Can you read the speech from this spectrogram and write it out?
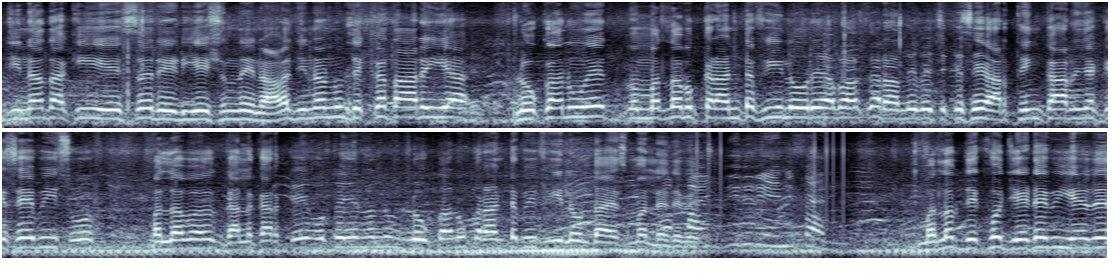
ਜਿਨ੍ਹਾਂ ਦਾ ਕੀ ਇਸ ਰੇਡੀਏਸ਼ਨ ਦੇ ਨਾਲ ਜਿਨ੍ਹਾਂ ਨੂੰ ਦਿੱਕਤ ਆ ਰਹੀ ਆ। ਲੋਕਾਂ ਨੂੰ ਇਹ ਮਤਲਬ ਕਰੰਟ ਫੀਲ ਹੋ ਰਿਹਾ ਵਾ ਘਰਾਂ ਦੇ ਵਿੱਚ ਕਿਸੇ ਅਰਥਿੰਗ ਕਾਰਨ ਜਾਂ ਕਿਸੇ ਵੀ ਸੋ ਮਤਲਬ ਗੱਲ ਕਰਕੇ ਉੱਥੇ ਇਹਨਾਂ ਨੂੰ ਲੋਕਾਂ ਨੂੰ ਕਰੰਟ ਵੀ ਫੀਲ ਹੁੰਦਾ ਇਸ ਮਹੱਲੇ ਦੇ ਵਿੱਚ। 5G ਦੀ ਰੇਂਜ ਪੈ ਰਹੀ ਹੈ। ਮਤਲਬ ਦੇਖੋ ਜਿਹੜੇ ਵੀ ਇਹਦੇ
